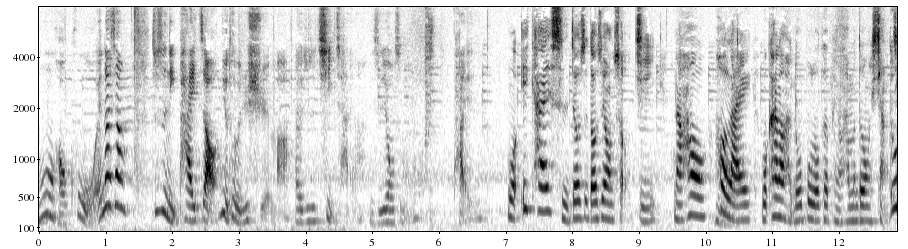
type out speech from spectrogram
哦，好酷哦！哎，那像就是你拍照，你有特别去学吗？还有就是器材啊，你是用什么拍的？我一开始就是都是用手机，然后后来我看到很多布洛克朋友他们都用相机，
